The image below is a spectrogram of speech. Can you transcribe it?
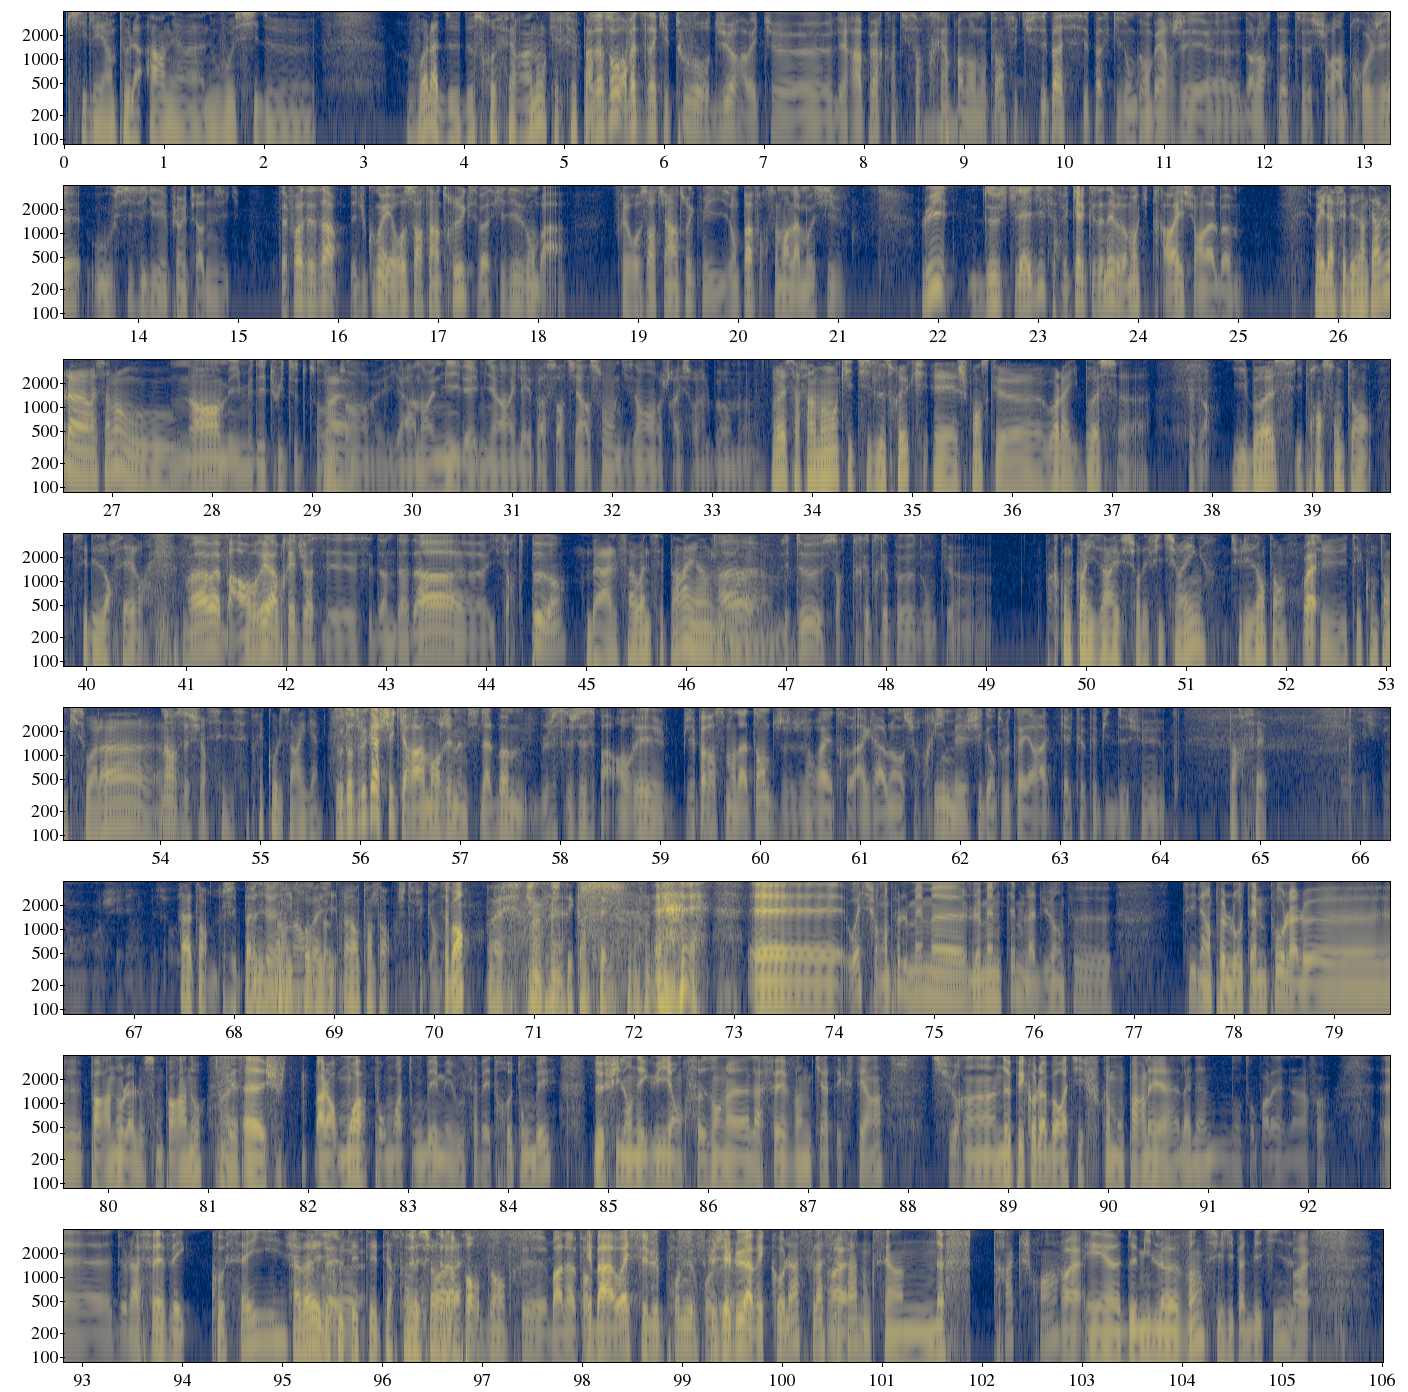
qu'il ait un peu la hargne à nouveau aussi de. Voilà, de, de se refaire un nom quelque Bah, part. De toute façon, en fait, c'est ça qui est toujours dur avec les rappeurs quand ils sortent rien pendant longtemps, c'est que tu sais pas si c'est parce qu'ils ont gambergé dans leur tête sur un projet ou si c'est qu'ils avaient plus envie de faire de musique. Des fois, c'est ça. Et du coup, quand ils ressortent un truc, c'est parce qu'ils se disent bon bah, faudrait ressortir un truc, mais ils ont pas forcément la motive. Lui, de ce qu'il a dit, ça fait quelques années vraiment qu'il travaille sur un album. Ouais, il a fait des interviews là récemment ou? Non, mais il met des tweets de temps en temps. Il y a un an et demi, il avait, mis un- il avait pas sorti un son en disant je travaille sur l'album. Ouais, ça fait un moment qu'il tease le truc et je pense que voilà, il bosse, euh, C'est ça. il bosse, il prend son temps. C'est des orfèvres. Ouais, ouais, bah en vrai, après, tu vois, c'est Don Dada, euh, ils sortent peu, hein. Bah Alpha One, c'est pareil. hein, je veux Ouais, dire, ouais, euh, Les deux sortent très très peu, donc. euh, Par contre, quand ils arrivent sur des featuring, tu les entends. Ouais. Tu es content qu'ils soient là. Non, c'est sûr. C'est très cool, ça régale. Donc dans tous les cas, je sais qu'il y aura à manger, même si l'album, je, je sais pas. En vrai, j'ai pas forcément d'attente. J'aimerais être agréablement surpris, mais je sais que dans tous les cas, il y aura quelques pépites dessus. Parfait. Si je peux en- enchaîner Attends, j'ai pas mis le bon non, micro, vas-y. on t'entend. Je t'ai fait quand C'est bon Ouais, je t'ai- cancel. Euh, ouais, sur un peu le même, euh, le même thème, là, du un peu. Tu sais, il est un peu low tempo, là, le parano, là, le son parano. Yes. Euh, je suis, alors moi, pour moi, tombé, mais vous, ça va être retombé de fil en aiguille en refaisant la, la FEV 24, etc. Sur un EP collaboratif, comme on parlait, euh, la, dernière- dont on parlait la dernière fois, euh, de la FEV et Kosei. ah bah oui, du c'est- coup, t'es- ouais. t'es retombé sur c'était la la... porte d'entrée. Bah, la Et bah ouais, c'est le premier c'est ce que j'ai lu avec Colaf, là, c'est Ouais. ça. Donc c'est un 9 track, je crois. Ouais. Et euh, 2020, si je dis pas de bêtises. Ouais.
